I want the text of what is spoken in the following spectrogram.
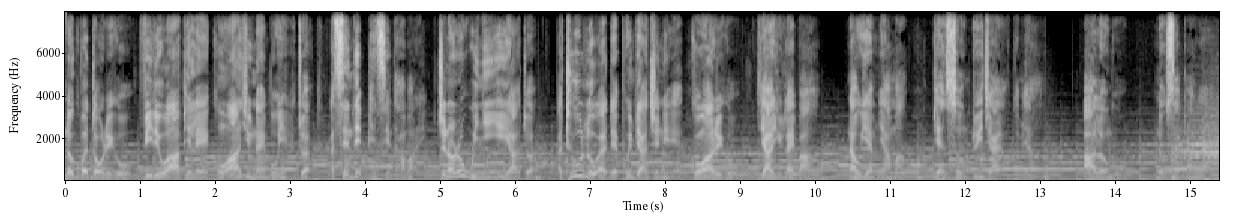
နှုတ်ကပတ်တော်တွေကိုဗီဒီယိုအားဖြင့်လည်းခွန်အားယူနိုင်ဖို့ရန်အတွက်အစင်သစ်ပြင်ဆင်ထားပါတယ်။ကျွန်တော်တို့ဝိညာဉ်ရေးရာအတွက်အထူးလိုအပ်တဲ့ဖွင့်ပြခြင်းတွေနဲ့ခွန်အားတွေကိုရယူလိုက်ပါ။နောက်ရက်များမှာပြန်ဆုံတွေ့ကြရအောင်ခင်ဗျာ။အားလုံးကိုနှုတ်ဆက်ပါတယ်။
